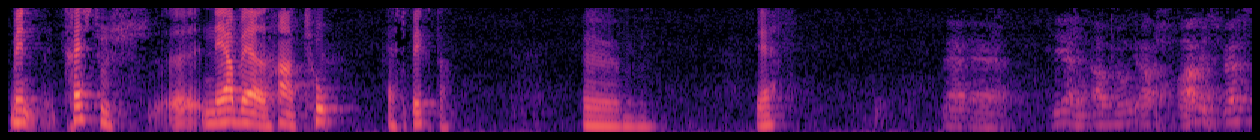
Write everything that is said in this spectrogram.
men Kristus øh, nærværet har to aspekter. Øhm, ja. Der er flere op nu. Robin først,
